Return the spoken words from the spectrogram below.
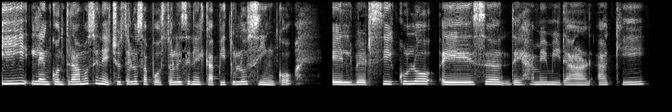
Y la encontramos en Hechos de los Apóstoles en el capítulo 5. El versículo es, déjame mirar aquí,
